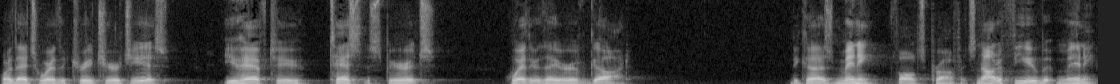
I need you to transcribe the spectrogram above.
or that's where the true church is. You have to test the spirits whether they are of God. Because many false prophets, not a few, but many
